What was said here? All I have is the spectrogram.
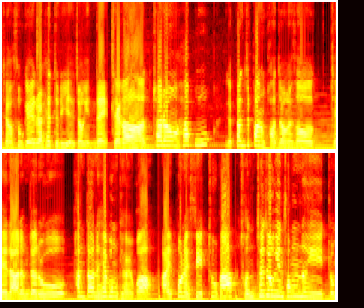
제가 소개를 해드릴 예정인데 제가 촬영하고 편집하는 과정에서 제 나름대로 판단을 해본 결과 아이폰 SE2가 전체적인 성능이 좀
